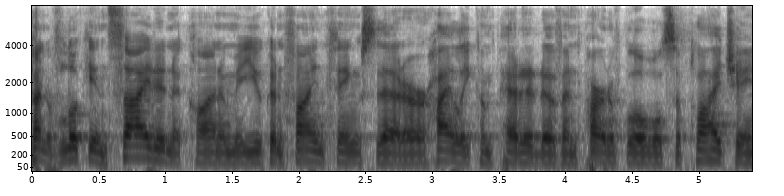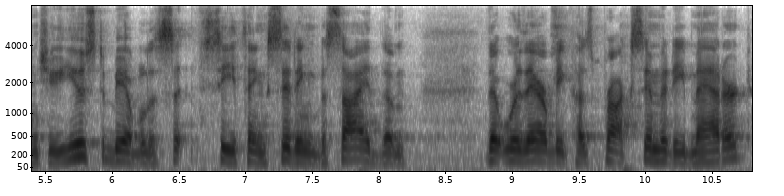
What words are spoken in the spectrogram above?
kind of look inside an economy, you can find things that are highly competitive and part of global supply chains. You used to be able to see things sitting beside them. that were there because proximity mattered,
